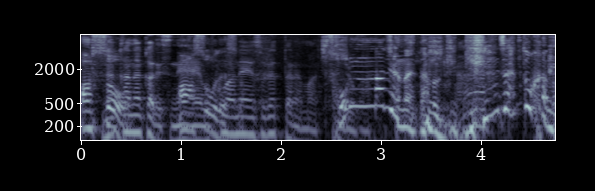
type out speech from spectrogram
あそう。なかなかですね。あそうです。ねそれだったらまあそんなじゃないあのぎ銀座とかの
